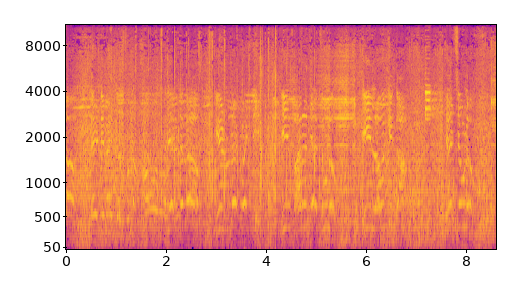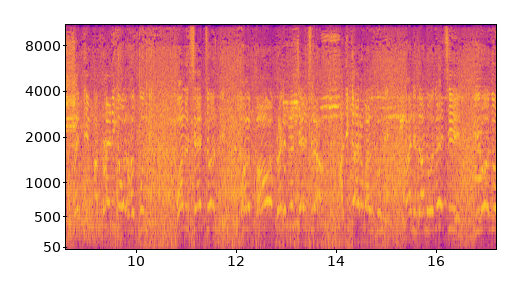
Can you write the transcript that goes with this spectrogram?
గట్టిగా నేను డిమాండ్ చేస్తున్నా. అదేవిధంగా ఈడున్నటువంటి ఈ భారతదేశంలో ఈ లౌకిక దేశంలో ప్రతి మతానికి వాళ్ళ హక్కు ఉంది. వాళ్ళు స్వేచ్ఛ ఉంది వాళ్ళ భావ ప్రకటన చేయాల్సిన అధికారం వాళ్ళకు ఉంది. కానీ దాన్ని వదిలేసి ఈరోజు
